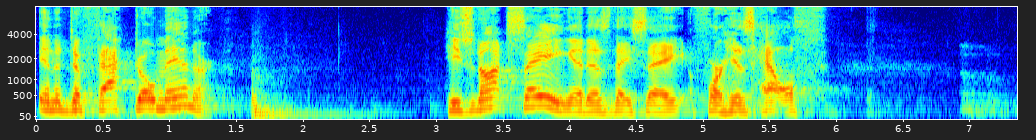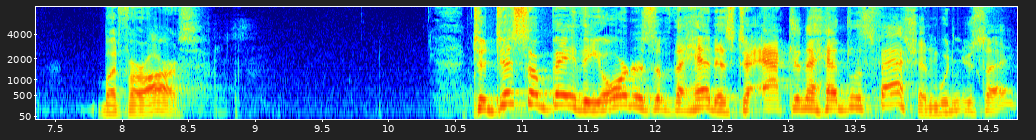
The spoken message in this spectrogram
in a de facto manner. He's not saying it, as they say, for his health, but for ours. To disobey the orders of the head is to act in a headless fashion, wouldn't you say?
